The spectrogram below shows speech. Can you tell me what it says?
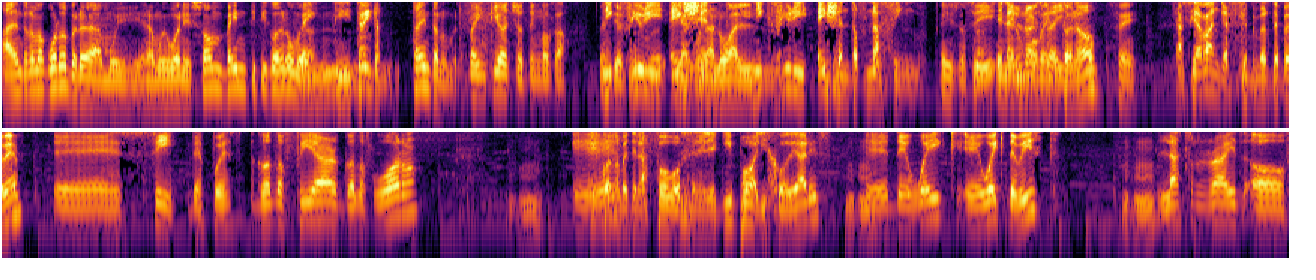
Adentro no me acuerdo, pero era muy, era muy bueno. Y son 20 y pico de números. 20, 30. 30 números. 28 tengo acá. Nick 28, Fury, Agent, anual. Nick Fury, Agent of Nothing. No Sí. En algún momento. ¿no? Sí. Así arranca, ese es el primer TPB. Eh, sí, después God of Fear, God of War. Que es Eh, cuando meten a Phobos en el equipo, al hijo de Ares. eh, The Wake, eh, Wake the Beast. Last Ride of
